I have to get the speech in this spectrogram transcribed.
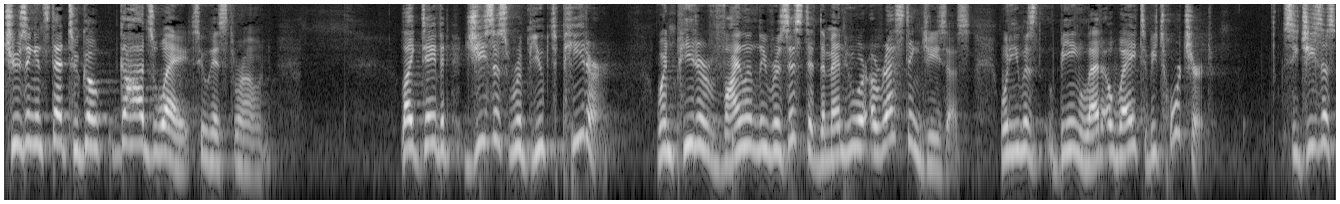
choosing instead to go God's way to his throne. Like David, Jesus rebuked Peter when Peter violently resisted the men who were arresting Jesus when he was being led away to be tortured. See, Jesus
